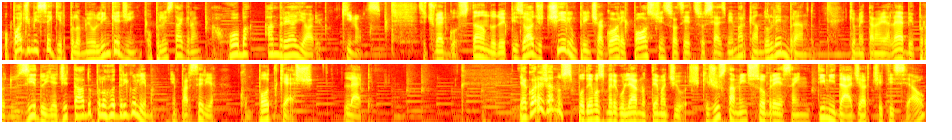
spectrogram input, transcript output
ou pode me seguir pelo meu LinkedIn ou pelo Instagram, arroba Keynotes. Se estiver gostando do episódio, tire um print agora e poste em suas redes sociais me marcando, lembrando que o Metanoia Lab é produzido e editado pelo Rodrigo Lima, em parceria com o Podcast Lab. E agora já nos podemos mergulhar no tema de hoje, que é justamente sobre essa intimidade artificial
